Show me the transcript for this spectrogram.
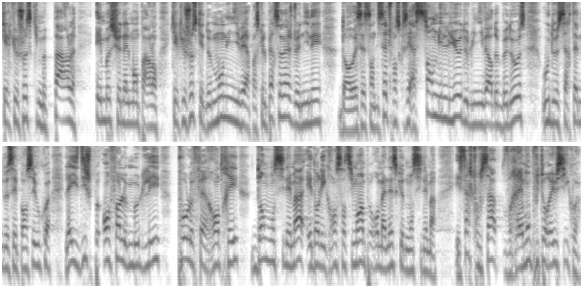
quelque chose qui me parle émotionnellement parlant, quelque chose qui est de mon univers. Parce que le personnage de Niné dans OSS 117, je pense que c'est à 100 000 lieues de l'univers de Bedos ou de certaines de ses pensées ou quoi. Là, il se dit, je peux enfin le modeler pour le faire rentrer dans mon cinéma et dans les grands sentiments un peu romanesques de mon cinéma. Et ça, je trouve ça vraiment plutôt réussi, quoi.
